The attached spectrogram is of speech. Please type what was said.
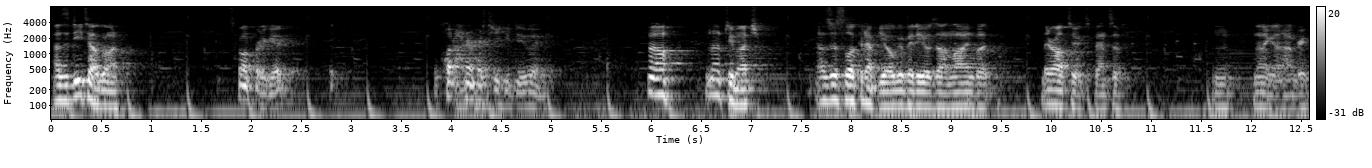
How's the detail going? It's going pretty good. What on earth are you doing? No, not too much. I was just looking up yoga videos online, but they're all too expensive. Mm, then I got hungry.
